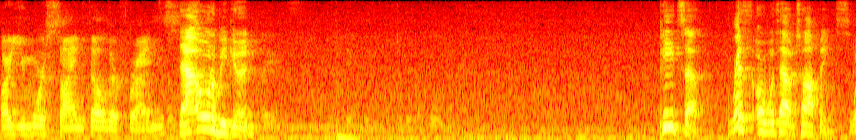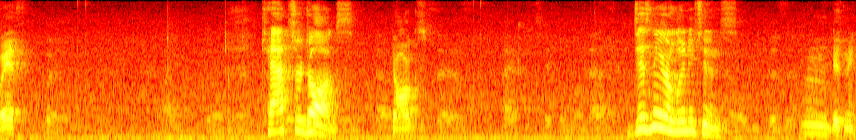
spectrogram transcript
Are you more Seinfeld or Friends? That one will be good. Pizza, with or without toppings. With Cats or dogs. dogs. Disney or Looney Tunes. Mm, Disney.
